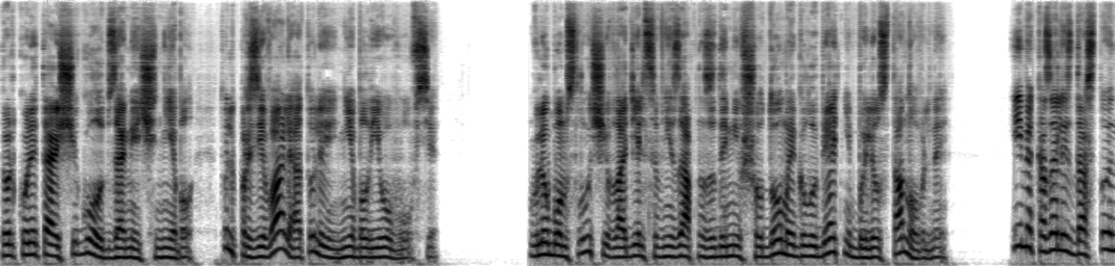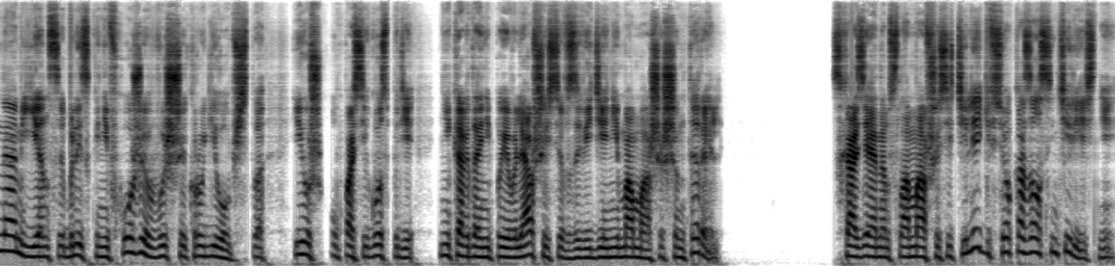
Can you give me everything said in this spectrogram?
Только улетающий голубь замечен не был, то ли прозевали, а то ли не был его вовсе. В любом случае, владельцы внезапно задымившего дома и голубятни были установлены. Ими оказались достойные амьенцы, близко не вхожие в высшие круги общества, и уж, упаси господи, никогда не появлявшиеся в заведении мамаши Шантерель. С хозяином сломавшейся телеги все оказалось интереснее.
